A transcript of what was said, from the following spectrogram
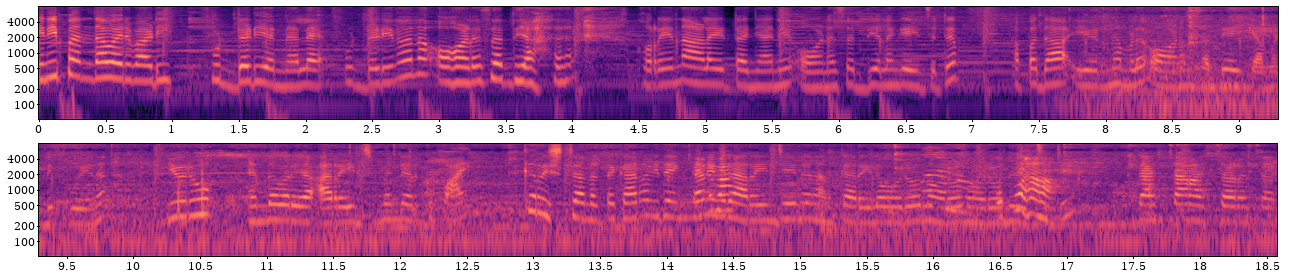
ഇനിയിപ്പോൾ എന്താ പരിപാടി? ഫുഡ് അടി തന്നെ അല്ലേ? ഫുഡ് അടി എന്ന് പറഞ്ഞാൽ ഓണസദ്യ. കുറേ നാളായിട്ടാണ് ഞാൻ ഓണസദ്യ എല്ലാം കഴിച്ചിട്ട്. അപ്പോൾ അതാ ഇവിടുന്ന് നമ്മൾ ഓണം സദ്യ കഴിക്കാൻ വേണ്ടി പോയാണ് ഈ ഒരു എന്താ പറയുക അറേഞ്ച്മെന്റ് എനിക്ക് ഭയങ്കര ഇഷ്ടമാണ് കേട്ടോ. കാരണം ഇത് എങ്ങനെ ഇവർ അറേഞ്ച് ചെയ്യുന്നത് എനിക്കറിയില്ല. ഓരോന്ന് ഓരോന്ന് ഓരോന്ന് വെച്ചിട്ട്. അച്ചാർ അച്ചാർ അച്ചാർ.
